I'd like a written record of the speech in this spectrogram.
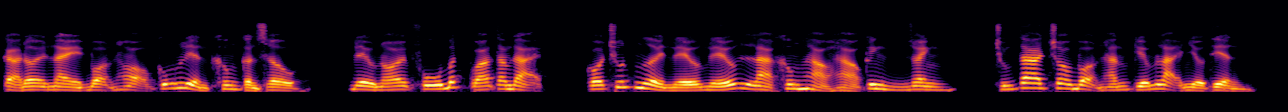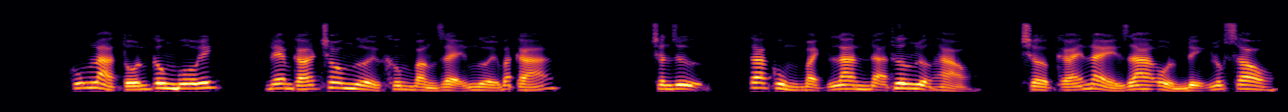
cả đời này bọn họ cũng liền không cần sầu, đều nói phú bất quá tam đại, có chút người nếu nếu là không hảo hảo kinh doanh, chúng ta cho bọn hắn kiếm lại nhiều tiền. Cũng là tốn công vô ích, đem cá cho người không bằng dạy người bắt cá. Trần Dự, ta cùng Bạch Lan đã thương lượng hảo, chờ cái này ra ổn định lúc sau.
